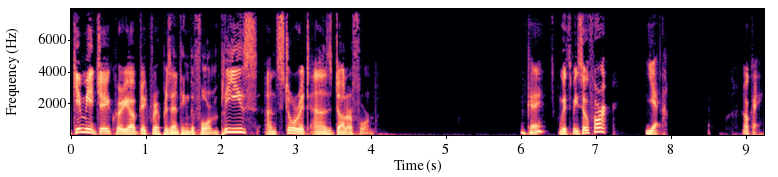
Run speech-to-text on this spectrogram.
give me a jQuery object representing the form, please, and store it as dollar form. Okay. With me so far? Yeah. Okay.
